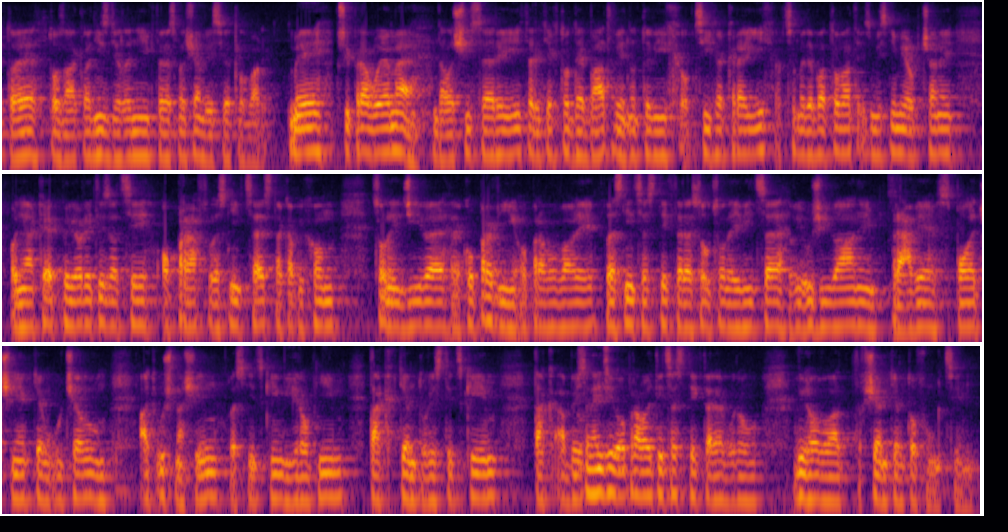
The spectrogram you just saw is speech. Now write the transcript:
to je to základní sdělení, které jsme všem vysvětlovali. My připravujeme další sérii tedy těchto debat v jednotlivých obcích a krajích a chceme debatovat i s místními občany o nějaké prioritizaci oprav lesních cest, tak abychom co nejdříve jako první opravovali lesní cesty, které jsou co nejvíce využívány právě společně k těm účelům, ať už našim lesnickým výrobním, tak k těm turistickým, tak aby se nejdříve opravily ty cesty, které budou vyhovovat všem těmto funkcím.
